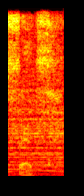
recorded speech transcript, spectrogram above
sets,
